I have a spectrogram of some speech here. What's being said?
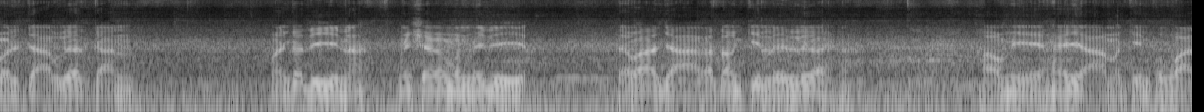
บริจาคเลือดกัน มันก็ดีนะ ไม่ใช่ว่ามันไม่ดี แต่ว่ายาก็ต้องกินเรื่อยๆนะเขามีให้ยามากินทุกวัน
